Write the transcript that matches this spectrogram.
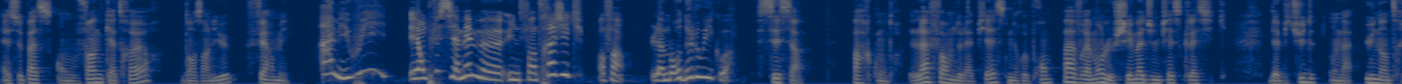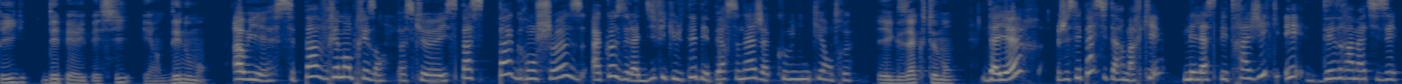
elle se passe en 24 heures dans un lieu fermé. Ah mais oui Et en plus, il y a même euh, une fin tragique. Enfin, la mort de Louis, quoi. C'est ça. Par contre, la forme de la pièce ne reprend pas vraiment le schéma d'une pièce classique. D'habitude, on a une intrigue, des péripéties et un dénouement. Ah oui, c'est pas vraiment présent, parce qu'il se passe pas grand chose à cause de la difficulté des personnages à communiquer entre eux. Exactement. D'ailleurs, je sais pas si t'as remarqué, mais l'aspect tragique est dédramatisé.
